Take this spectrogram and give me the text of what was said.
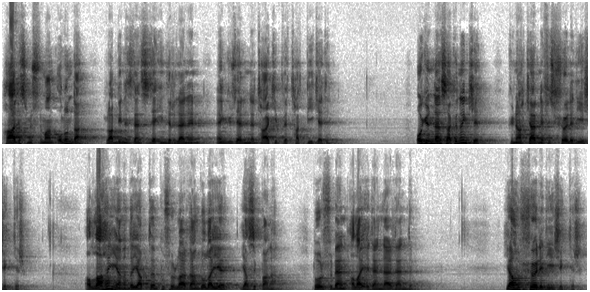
halis Müslüman olun da Rabbinizden size indirilenin en güzelini takip ve tatbik edin. O günden sakının ki günahkar nefis şöyle diyecektir. Allah'ın yanında yaptığım kusurlardan dolayı yazık bana. Doğrusu ben alay edenlerdendim. Yahut şöyle diyecektir.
